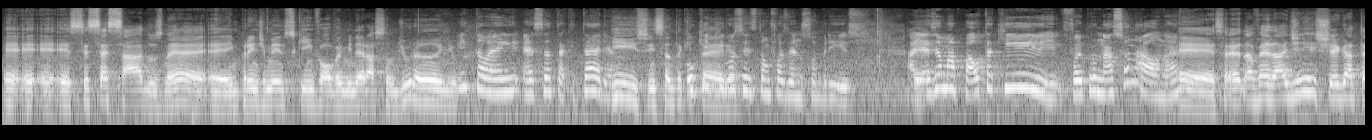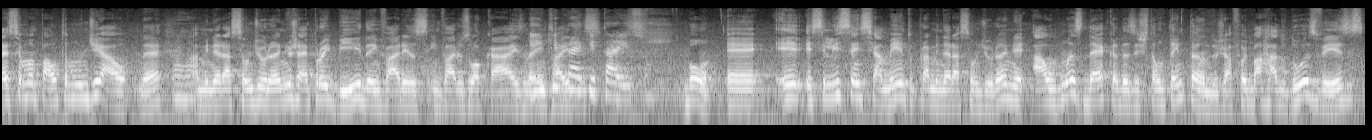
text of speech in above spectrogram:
é, é, é, é ser cessados, né? É, empreendimentos que envolvem mineração de urânio. Então, é, é Santa Quitéria? Isso, em Santa Quitéria. O que, que vocês estão fazendo sobre isso? Aliás, é, é uma pauta que foi para o nacional, né? É, na verdade, chega até a ser uma pauta mundial, né? Uhum. A mineração de urânio já é proibida em, várias, em vários locais, né? Em, em que países... pé que está isso? Bom, é, esse licenciamento para mineração de urânio, há algumas décadas estão tentando. Já foi barrado duas vezes,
